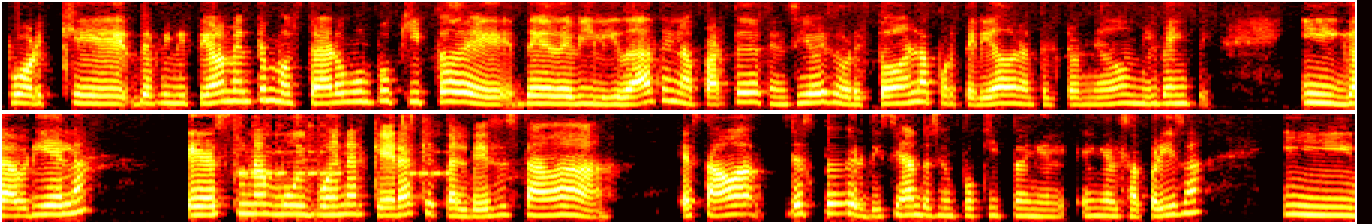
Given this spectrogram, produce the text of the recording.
porque definitivamente mostraron un poquito de debilidad en la parte defensiva y sobre todo en la portería durante el torneo 2020 y Gabriela es una muy buena arquera que tal vez estaba, estaba desperdiciándose un poquito en el, en el Saprisa y,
